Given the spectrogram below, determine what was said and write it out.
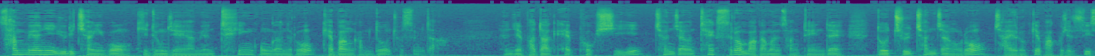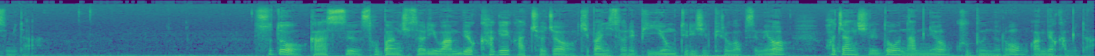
3면이 유리창이고 기둥 제외하면 트인 공간으로 개방감도 좋습니다. 현재 바닥 에폭시, 천장은 텍스로 마감한 상태인데 노출 천장으로 자유롭게 바꾸실 수 있습니다. 수도, 가스, 소방 시설이 완벽하게 갖춰져 기반 시설에 비용 들이실 필요가 없으며 화장실도 남녀 구분으로 완벽합니다.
